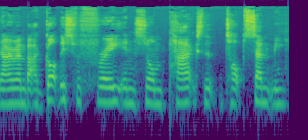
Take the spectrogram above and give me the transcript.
Now remember, I got this for free in some packs that Topps sent me.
